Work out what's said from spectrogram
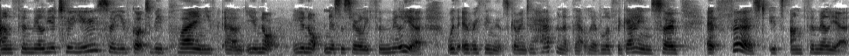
unfamiliar to you, so you've got to be playing. You've, um, you're not you're not necessarily familiar with everything that's going to happen at that level of the game. So at first, it's unfamiliar,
